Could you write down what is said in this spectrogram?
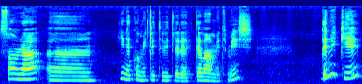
Sonra e, yine komikli tweetlere devam etmiş. Demek ki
